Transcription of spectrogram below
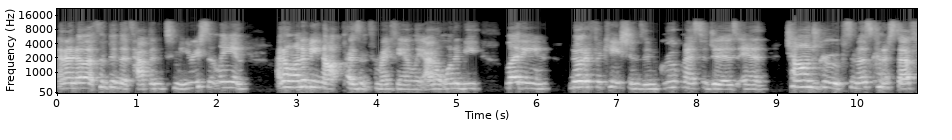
And I know that's something that's happened to me recently. And I don't want to be not present for my family. I don't want to be letting notifications and group messages and challenge groups and this kind of stuff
